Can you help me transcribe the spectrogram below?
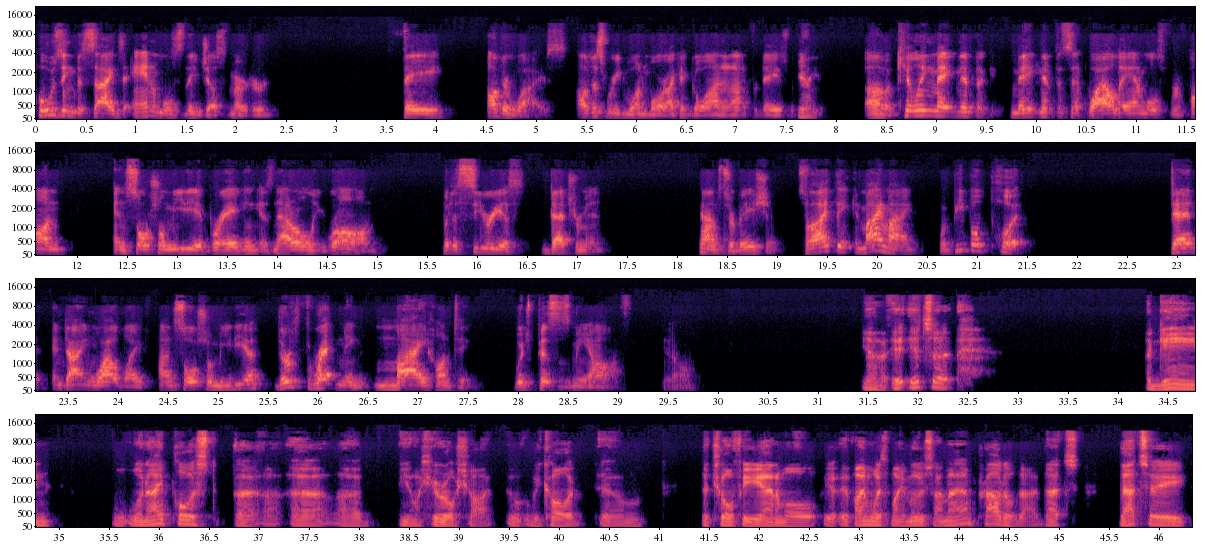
posing besides animals they just murdered say otherwise. I'll just read one more. I could go on and on for days with Yeah. you. Uh, killing magnificent, magnificent wild animals for fun and social media bragging is not only wrong, but a serious detriment conservation. So I think, in my mind, when people put dead and dying wildlife on social media, they're threatening my hunting, which pisses me off. You know, Yeah, it, it's a again when I post a, a, a you know hero shot, we call it um, the trophy animal. If I'm with my moose, I'm I'm proud of that. That's that's a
